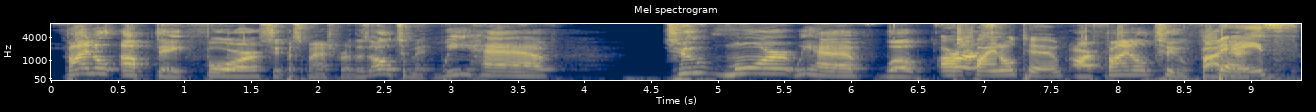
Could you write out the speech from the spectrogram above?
final update for Super Smash Bros. Ultimate. We have two more. We have well Our first, final two. our final two fighters. Base.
